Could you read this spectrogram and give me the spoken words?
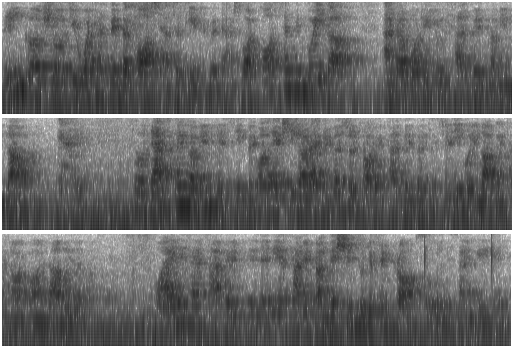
green curve shows you what has been the cost associated with that. So our costs have been going up, and our water use has been coming down. So that's kind of interesting because actually our agricultural product has been consistently going up, it has not gone down in the process. Why this has happened is that we have had a transition to different crops over this time period.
